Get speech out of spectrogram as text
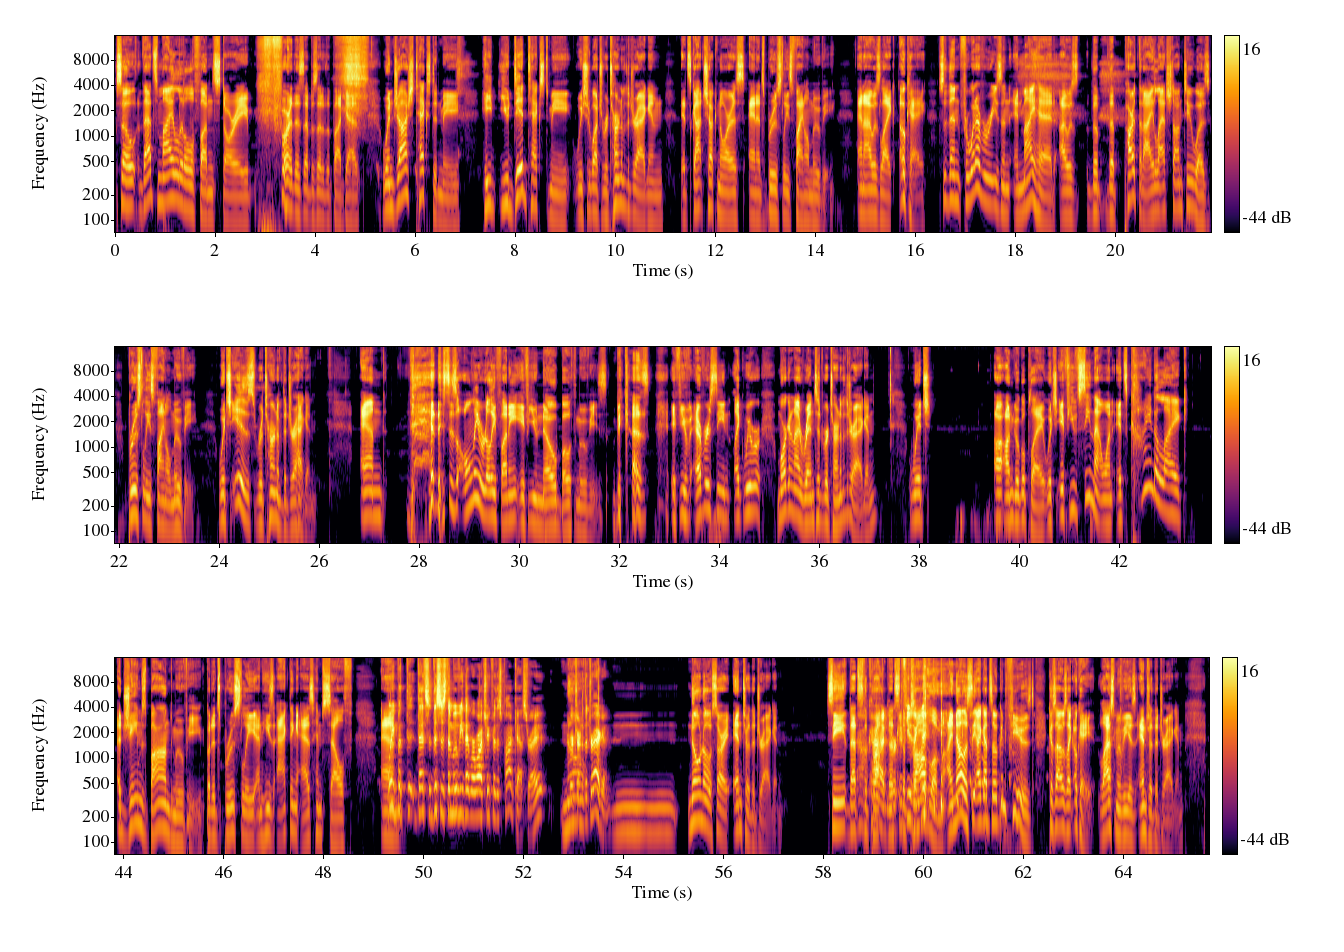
so that's my little fun story for this episode of the podcast. When Josh texted me, he you did text me we should watch Return of the Dragon. It's got Chuck Norris and it's Bruce Lee's final movie. And I was like, okay. So then for whatever reason in my head, I was the the part that I latched onto was Bruce Lee's final movie, which is Return of the Dragon. And this is only really funny if you know both movies because if you've ever seen like we were Morgan and I rented Return of the Dragon which uh, on Google Play which if you've seen that one it's kind of like a James Bond movie but it's Bruce Lee and he's acting as himself and Wait, but th- that's this is the movie that we're watching for this podcast, right? no, Return of the Dragon. Mm, no, no, sorry. Enter the Dragon. See, that's Oh, the pro- God, that's the problem. I know. See, I got so confused because I was like, okay, last movie is Enter the Dragon,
